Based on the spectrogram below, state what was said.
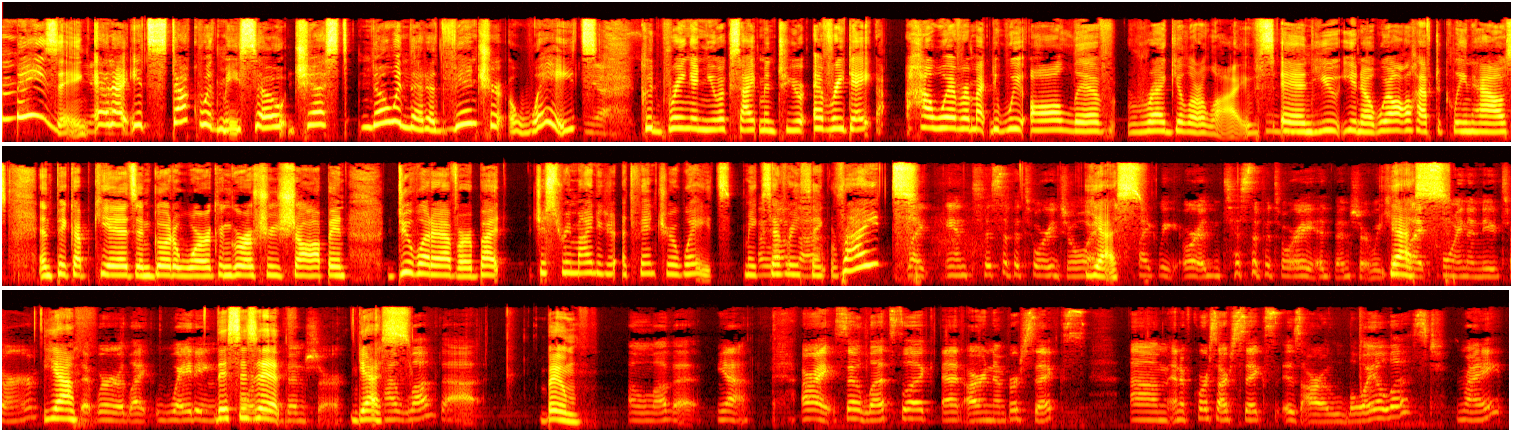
amazing. And I, it stuck with me. So just knowing that adventure awaits Yes. could bring a new excitement to your everyday. However, we all live regular lives mm-hmm. and you, you know, we all have to clean house and pick up kids and go to work and grocery shop and do whatever. But just reminding you, adventure awaits makes everything that. right. Like anticipatory joy. Yes. Like we or anticipatory adventure. We Yes. like coin a new term. Yeah. That we're like waiting This for is it. adventure. Yes. I love that. Boom. I love it. Yeah. All right. So let's look at our number six. Um, and of course, our six is our loyalist, right?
